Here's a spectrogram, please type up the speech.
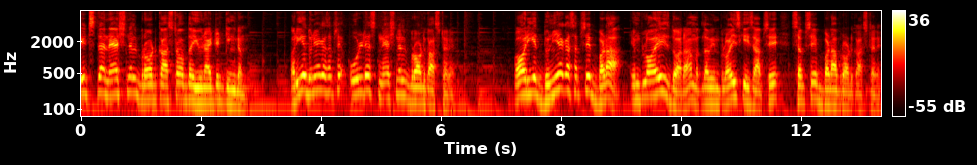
It's the national broadcaster of the United Kingdom और ये दुनिया का सबसे ओल्डेस्ट नेशनल ब्रॉडकास्टर है। और ये दुनिया का सबसे बड़ा एम्प्लॉयज़ द्वारा मतलब एम्प्लॉयज़ के हिसाब से सबसे बड़ा ब्रॉडकास्टर है।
